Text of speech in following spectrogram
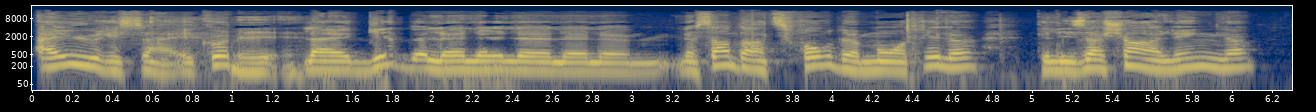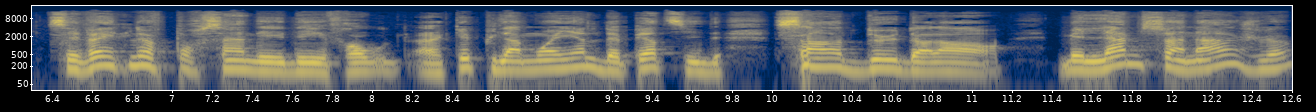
ahurissant. Écoute, la guide, le, le, le, le centre d'antifraude a montré là, que les achats en ligne, là, c'est 29 des, des fraudes. Okay? Puis la moyenne de perte, c'est 102 dollars. Mais l'hameçonnage, là,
